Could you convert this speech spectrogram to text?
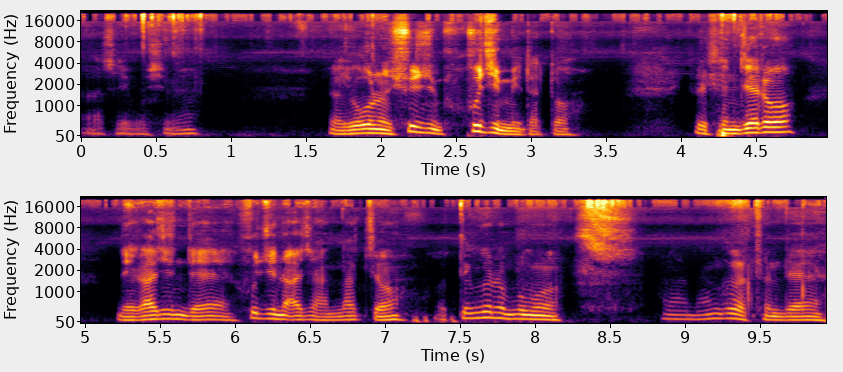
자세히 보시면. 요거는 휴지, 후지입니다, 또. 현재로 네 가지인데 후지는 아직 안 났죠. 어떤 거는 보면 하나 난 것 같은데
